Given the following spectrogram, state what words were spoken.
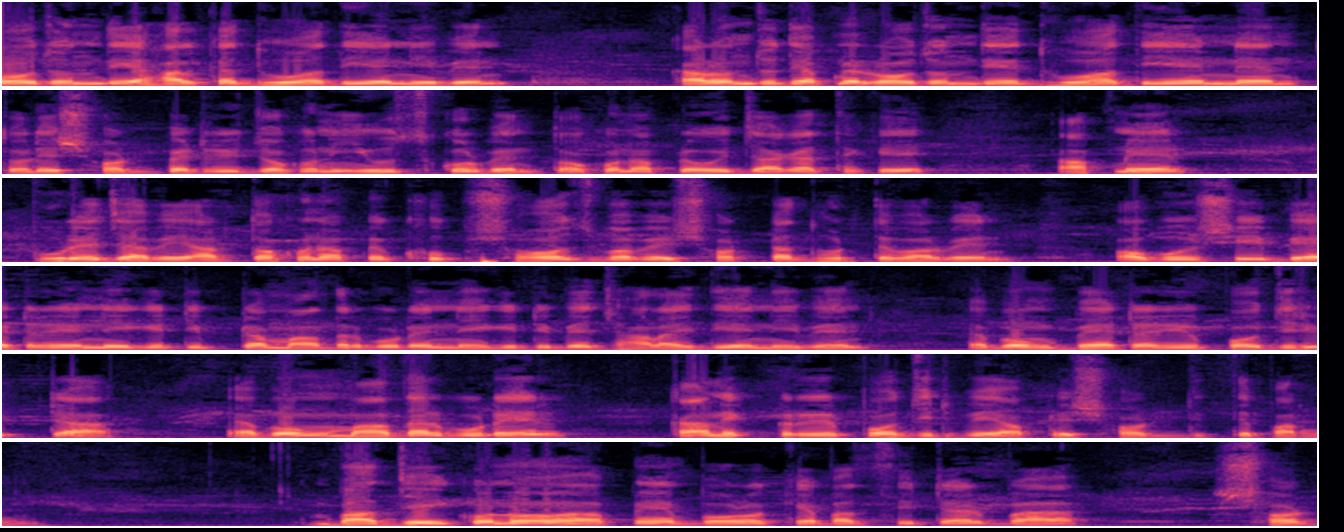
রজন দিয়ে হালকা ধোয়া দিয়ে নেবেন। কারণ যদি আপনি রজন দিয়ে ধোয়া দিয়ে নেন, তাহলে শর্ট ব্যাটারি যখন ইউজ করবেন, তখন আপনি ওই জায়গা থেকে আপনার পুড়ে যাবে। আর তখন আপনি খুব সহজভাবে শর্টটা ধরতে পারবেন। অবশ্যই ব্যাটারির নেগেটিভটা মাদারবোর্ডের নেগেটিভে ঝালাই দিয়ে নেবেন এবং ব্যাটারির পজিটিভটা এবং মাদারবোর্ডের কানেক্টরের পজিটিভে আপনি শর্ট দিতে পারেন। বা যে কোনো আপনার বড় ক্যাপাসিটার বা শর্ট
